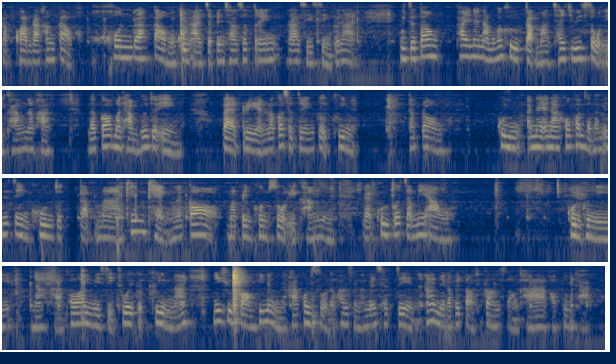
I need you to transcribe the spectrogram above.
กับความรักครั้งเก่า คนรักเก่าของคุณอาจจะเป็นชาวสเตรงราศีสิงห์ก็ได้ คุณจะต้องไพ่แนะนำก็คือกลับมาใช้ชีวิตโสดอีกครั้งนะคะ แล้วก็มาทำเพื่อตัวเองแปดเหรียญแล้วก็สเตรงเกิดขึ้นเนี่ยรับรอง คุณในอนาคตความสัมพันธ์ไม่ชัดเจนคุณจะกลับมาเข้มแข็งแล้วก็มาเป็นคนโสดอีกครั้งหนึ่ง และคุณก็จะไม่เอาคนคนนี้นะคะ เพราะว่ามีสีถ้วยเกิดขึ้นนะ นี่คือกองที่หนึ่งนะคะ คนโสดและความสัมพันธ์ไม่ชัดเจนอะเดี๋ยวเราไปต่อที่กองที่สองค่ะ ขอบคุณค่ะ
